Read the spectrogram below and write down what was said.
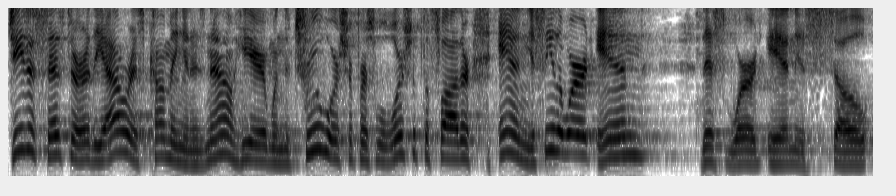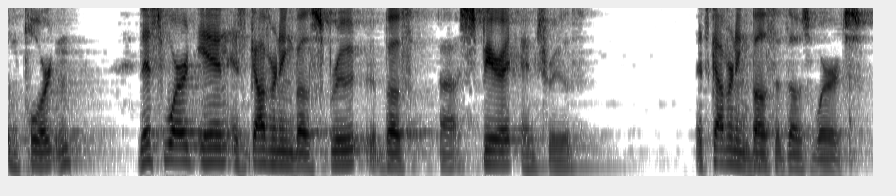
Jesus says to her, The hour is coming and is now here when the true worshipers will worship the Father in. You see the word in? This word in is so important. This word in is governing both, both uh, spirit and truth. It's governing both of those words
